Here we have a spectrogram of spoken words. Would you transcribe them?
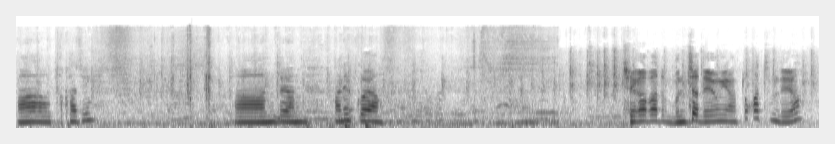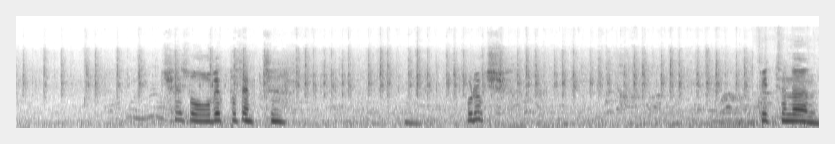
아, 어떡하지? 아, 안 돼, 안 돼. 아닐 거야. 제가 받은 문자 내용이랑 똑같은데요? 최소 500% 5, 6, 7 비트는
